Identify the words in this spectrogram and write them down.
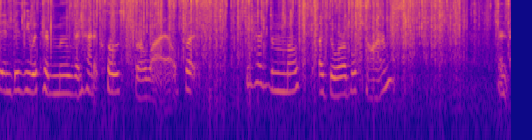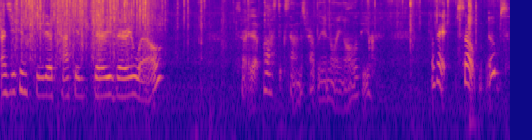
been busy with her move and had it closed for a while, but she has the most adorable charms. And as you can see, they're packaged very, very well. Sorry, that plastic sound is probably annoying all of you. Okay, so, oops.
